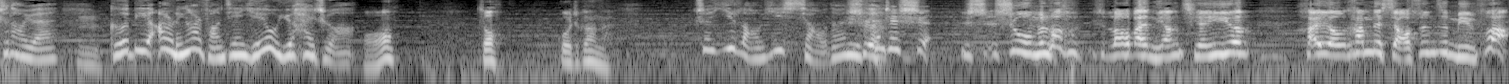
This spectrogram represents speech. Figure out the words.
指导员，隔壁二零二房间也有遇害者。哦，走，过去看看。这一老一小的，你看这是是是我们老老板娘钱英，还有他们的小孙子敏放。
